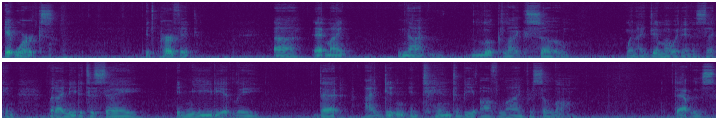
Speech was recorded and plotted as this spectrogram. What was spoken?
it works. It's perfect. Uh, it might not look like so when I demo it in a second, but I needed to say immediately that I didn't intend to be offline for so long. That was,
